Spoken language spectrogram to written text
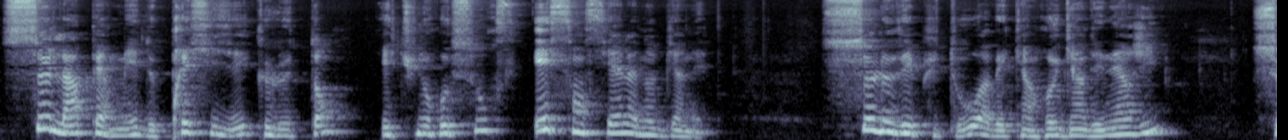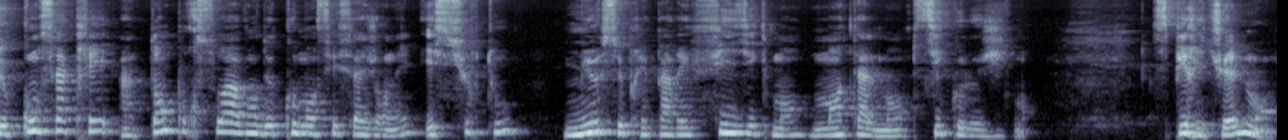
Cela permet de préciser que le temps est une ressource essentielle à notre bien-être. Se lever plus tôt avec un regain d'énergie, se consacrer un temps pour soi avant de commencer sa journée et surtout mieux se préparer physiquement, mentalement, psychologiquement, spirituellement.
